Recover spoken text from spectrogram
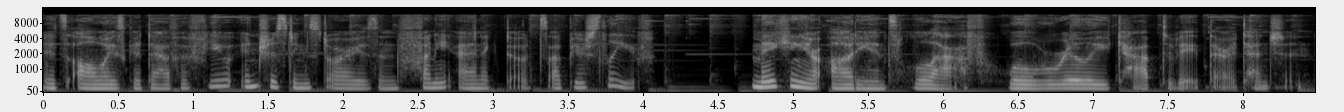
it's always good to have a few interesting stories and funny anecdotes up your sleeve. Making your audience laugh will really captivate their attention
